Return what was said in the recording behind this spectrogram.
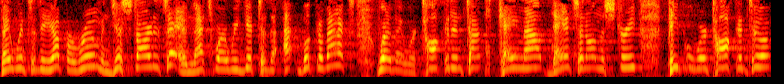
They went to the upper room and just started saying, and that's where we get to the book of Acts, where they were talking in tongues, came out dancing on the street, people were talking to them.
